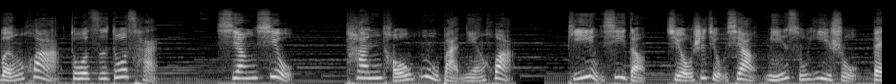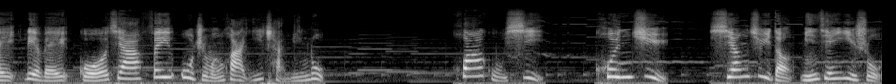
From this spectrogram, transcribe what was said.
文化多姿多彩，湘绣、滩头木板年画、皮影戏等九十九项民俗艺术被列为国家非物质文化遗产名录。花鼓戏、昆剧、湘剧等民间艺术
